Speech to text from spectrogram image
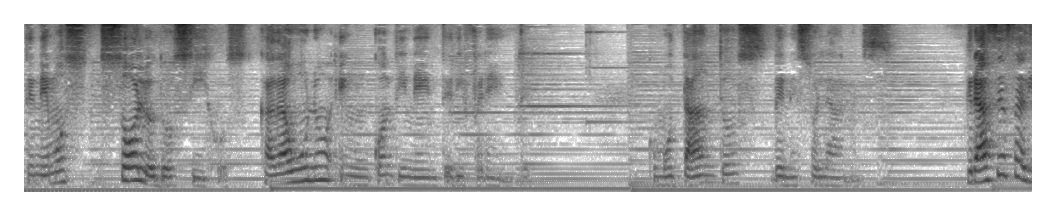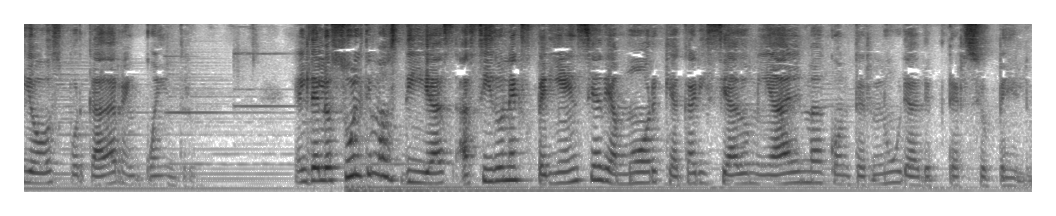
Tenemos solo dos hijos, cada uno en un continente diferente, como tantos venezolanos. Gracias a Dios por cada reencuentro el de los últimos días ha sido una experiencia de amor que ha acariciado mi alma con ternura de terciopelo.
